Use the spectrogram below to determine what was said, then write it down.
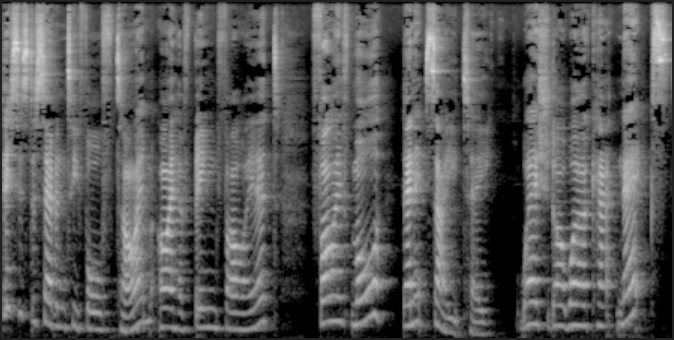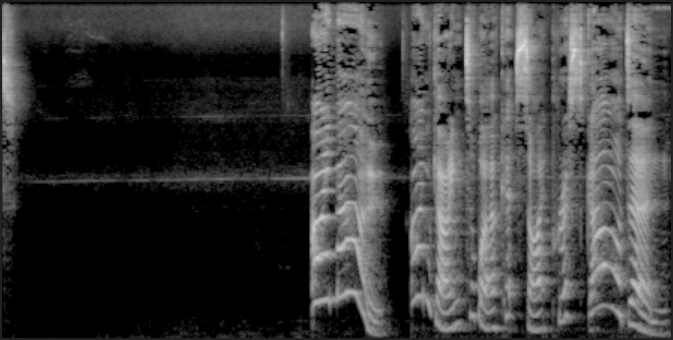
this is the 74th time I have been fired. Five more, then it's 80. Where should I work at next? I know. I'm going to work at Cyprus Garden.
